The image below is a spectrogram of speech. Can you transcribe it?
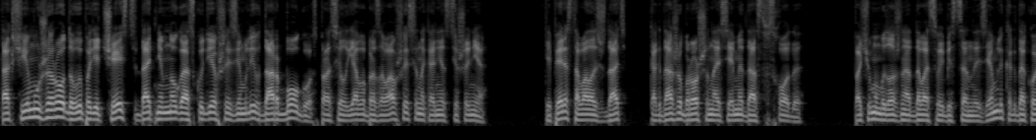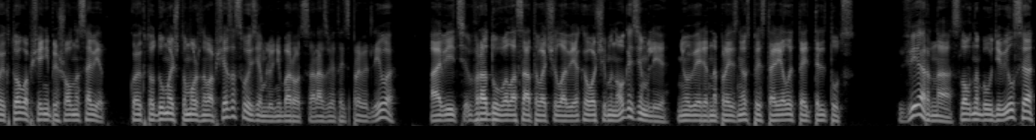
«Так чьему же роду выпадет честь дать немного оскудевшей земли в дар Богу?» — спросил я в образовавшейся, наконец, тишине. Теперь оставалось ждать, когда же брошенное семя даст всходы. Почему мы должны отдавать свои бесценные земли, когда кое-кто вообще не пришел на совет? Кое-кто думает, что можно вообще за свою землю не бороться. Разве это справедливо? А ведь в роду волосатого человека очень много земли, неуверенно произнес престарелый Теттельтуц. Верно, словно бы удивился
